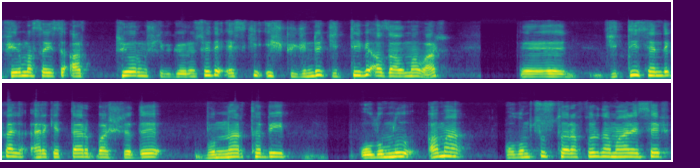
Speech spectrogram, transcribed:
firma sayısı artıyormuş gibi görünse de eski iş gücünde ciddi bir azalma var. Ee, ciddi sendikal hareketler başladı. Bunlar tabii olumlu ama olumsuz tarafları da maalesef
